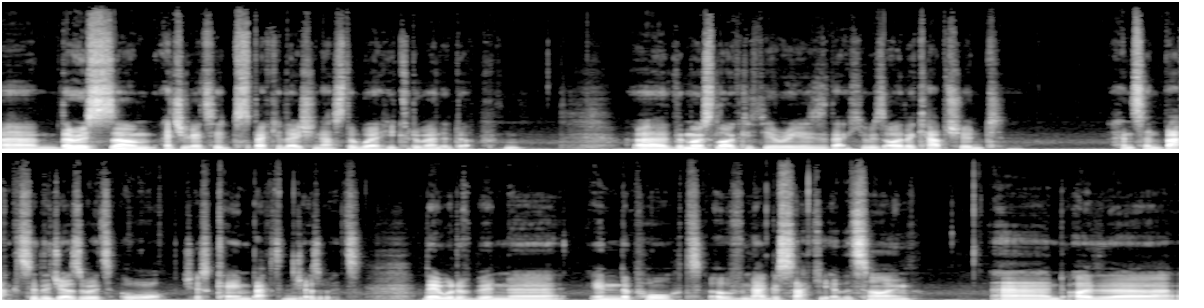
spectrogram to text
Um, there is some educated speculation as to where he could have ended up. Uh, the most likely theory is that he was either captured and sent back to the Jesuits or just came back to the Jesuits. They would have been uh, in the port of Nagasaki at the time and either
